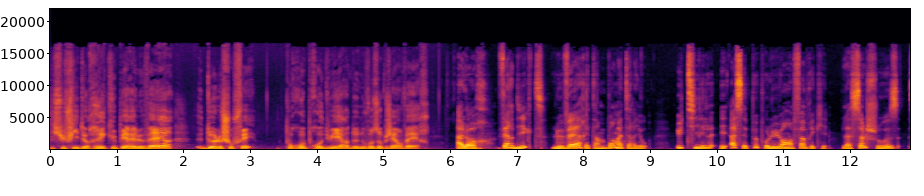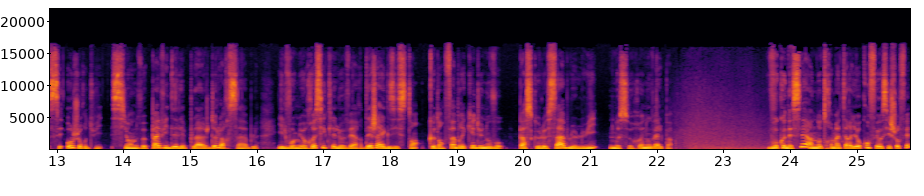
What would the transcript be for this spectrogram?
Il suffit de récupérer le verre, de le chauffer, pour reproduire de nouveaux objets en verre. Alors, verdict, le verre est un bon matériau, utile et assez peu polluant à fabriquer. La seule chose, c'est aujourd'hui, si on ne veut pas vider les plages de leur sable, il vaut mieux recycler le verre déjà existant que d'en fabriquer du nouveau, parce que le sable, lui, ne se renouvelle pas. Vous connaissez un autre matériau qu'on fait aussi chauffer?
